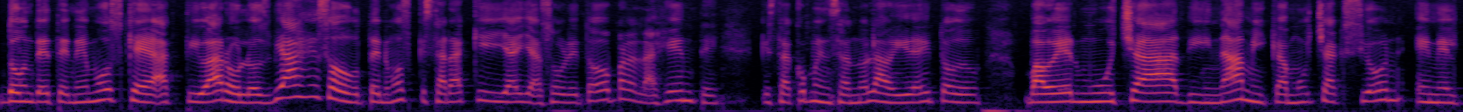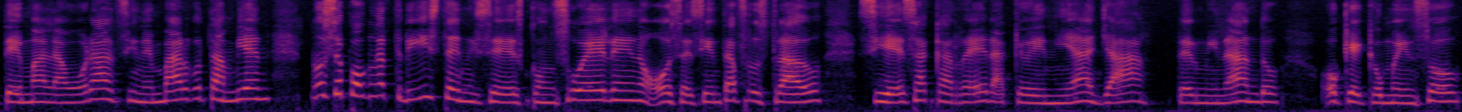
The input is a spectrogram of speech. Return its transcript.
donde tenemos que activar o los viajes o tenemos que estar aquí y allá, sobre todo para la gente que está comenzando la vida y todo, va a haber mucha dinámica, mucha acción en el tema laboral. Sin embargo, también no se ponga triste ni se desconsuelen o se sienta frustrado si esa carrera que venía ya terminando o que comenzó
